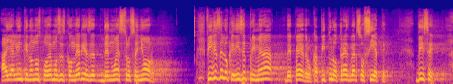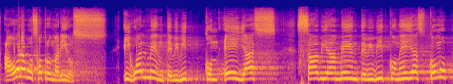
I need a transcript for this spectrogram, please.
Hay alguien que no nos podemos esconder y es de, nuestro Señor. Fíjese lo que dice Primera de Pedro, capítulo 3, verso 7. Dice, ahora vosotros maridos, igualmente vivid con ellas sabiamente, vivid con ellas, ¿cómo?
